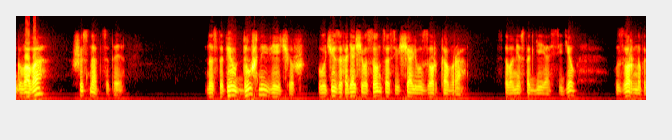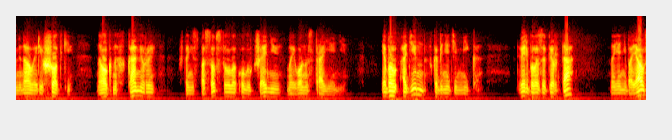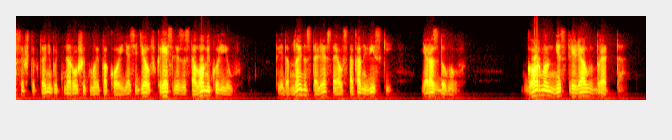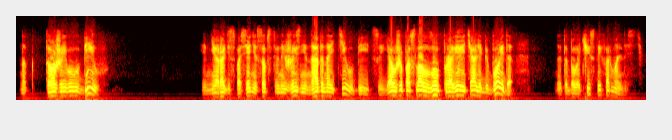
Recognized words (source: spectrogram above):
Глава 16 Наступил душный вечер. Лучи заходящего солнца освещали узор ковра. С того места, где я сидел, узор напоминал решетки на окнах камеры, что не способствовало улучшению моего настроения. Я был один в кабинете Мика. Дверь была заперта, но я не боялся, что кто-нибудь нарушит мой покой. Я сидел в кресле за столом и курил. Передо мной на столе стоял стакан виски. Я раздумывал. Горман не стрелял в Бретта. Но кто же его убил? И мне ради спасения собственной жизни надо найти убийцу. Я уже послал Лу проверить алиби Бойда, но это было чистой формальностью.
